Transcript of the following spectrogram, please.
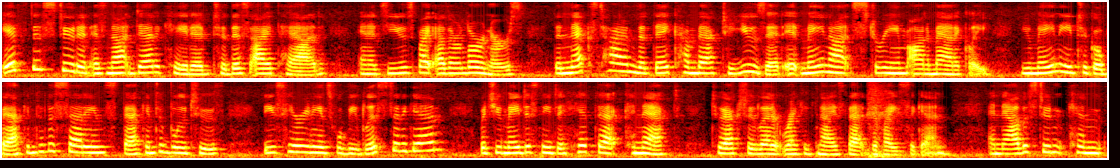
If this student is not dedicated to this iPad and it's used by other learners, the next time that they come back to use it, it may not stream automatically. You may need to go back into the settings, back into Bluetooth. These hearing aids will be listed again, but you may just need to hit that connect to actually let it recognize that device again. And now the student can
